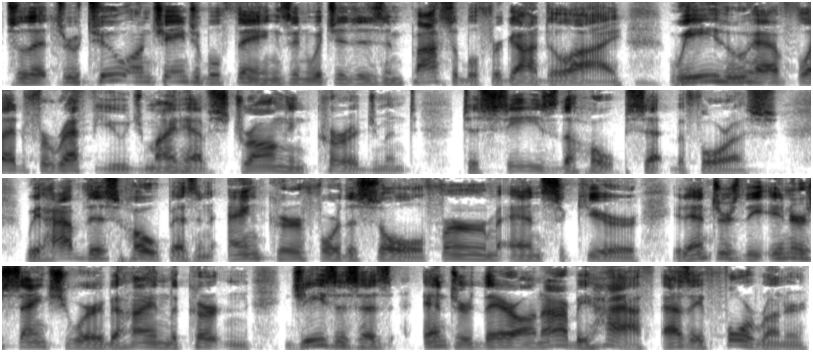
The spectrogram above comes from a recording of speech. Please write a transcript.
So that through two unchangeable things in which it is impossible for God to lie, we who have fled for refuge might have strong encouragement to seize the hope set before us. We have this hope as an anchor for the soul, firm and secure. It enters the inner sanctuary behind the curtain. Jesus has entered there on our behalf as a forerunner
